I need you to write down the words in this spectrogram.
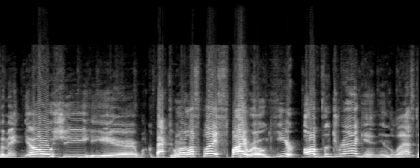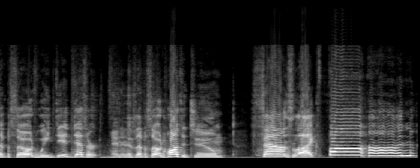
Ultimate Yoshi here! Welcome back to more Let's Play Spyro Year of the Dragon! In the last episode, we did Desert, and in this episode, Haunted Tomb. Sounds like fun!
